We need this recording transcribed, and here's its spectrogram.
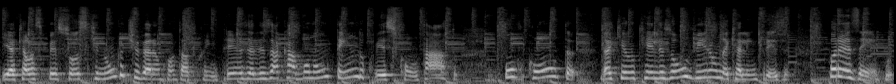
E aquelas pessoas que nunca tiveram contato com a empresa, eles acabam não tendo esse contato por conta daquilo que eles ouviram daquela empresa. Por exemplo,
